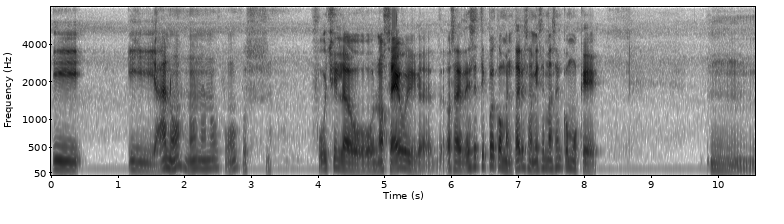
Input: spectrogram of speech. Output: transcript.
Y, y, ah, no, no, no, no, pues, fúchila o no sé, güey. O sea, ese tipo de comentarios a mí se me hacen como que... Mm,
